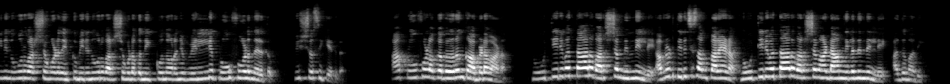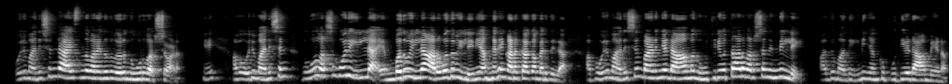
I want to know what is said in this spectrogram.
ഇനി നൂറ് വർഷം കൂടെ നിൽക്കും ഇരുന്നൂറ് വർഷം കൂടെ ഒക്കെ നിൽക്കും എന്ന് പറഞ്ഞ് വലിയ പ്രൂഫുകൾ നിരത്തും. വിശ്വസിക്കരുത്. ആ പ്രൂഫുകളൊക്കെ വെറും കപടമാണ്. നൂറ്റി ഇരുപത്തി ആറ് വർഷം നിന്നില്ലേ? അവരോട് തിരിച്ച് പറയണം. നൂറ്റി ഇരുപത്തി ആറ് വർഷം ആ ഡാം നിലനിന്നില്ലേ? അത് മതി. ഒരു മനുഷ്യന്റെ ആയുസ് എന്ന് പറയുന്നത് വെറും നൂറ് വർഷമാണ്. ഏഹ് അപ്പൊ ഒരു മനുഷ്യൻ നൂറ് വർഷം പോലും ഇല്ല എൺപതും ഇല്ല അറുപതും ഇല്ല ഇനി അങ്ങനെയും കണക്കാക്കാൻ പറ്റത്തില്ല. അപ്പൊ ഒരു മനുഷ്യൻ പണിഞ്ഞ ഡാം നൂറ്റി ഇരുപത്തി ആറ് വർഷം നിന്നില്ലേ അത് മതി ഇനി ഞങ്ങൾക്ക് പുതിയ ഡാം വേണം.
